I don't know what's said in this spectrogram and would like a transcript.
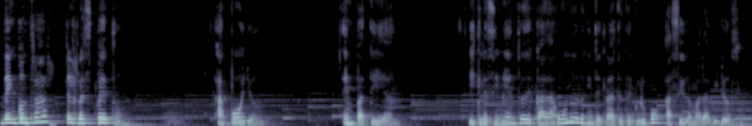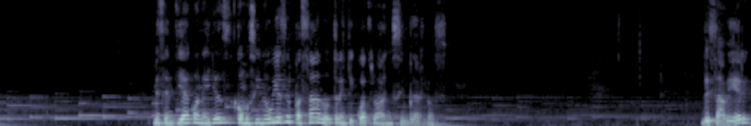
De encontrar el respeto, apoyo, empatía y crecimiento de cada uno de los integrantes del grupo ha sido maravilloso. Me sentía con ellos como si no hubiese pasado 34 años sin verlos. De saber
